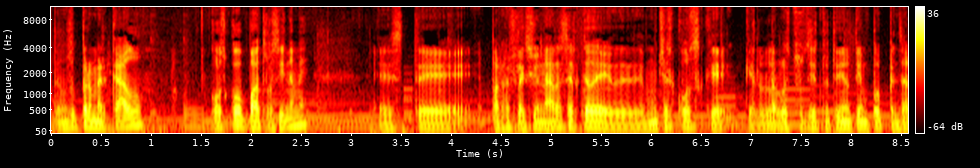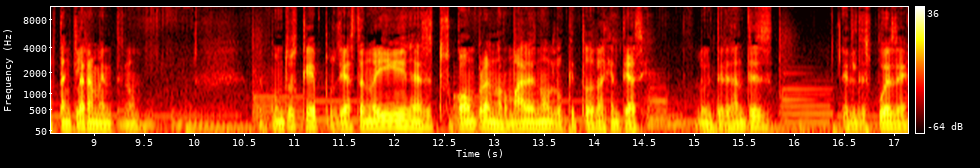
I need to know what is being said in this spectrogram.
de un supermercado. Costco, patrocíname. Este, para reflexionar acerca de, de, de muchas cosas que, que, a lo largo de estos días no he tenido tiempo de pensar tan claramente, ¿no? El punto es que pues ya estando ahí haces tus compras normales, ¿no? Lo que toda la gente hace. Lo interesante es el después de...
